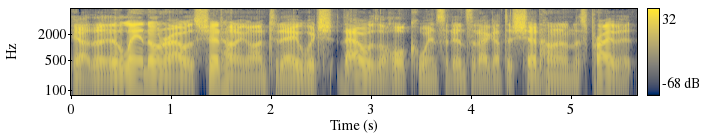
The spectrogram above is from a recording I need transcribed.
yeah. The, the landowner I was shed hunting on today, which that was a whole coincidence that I got to shed hunt on this private,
